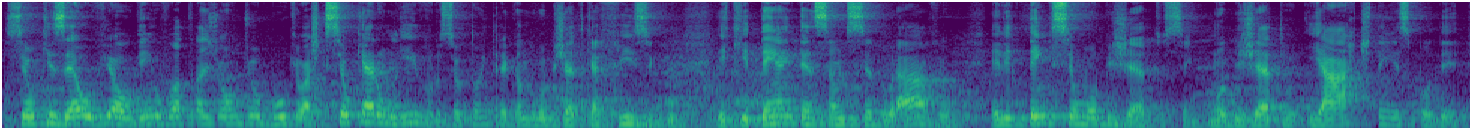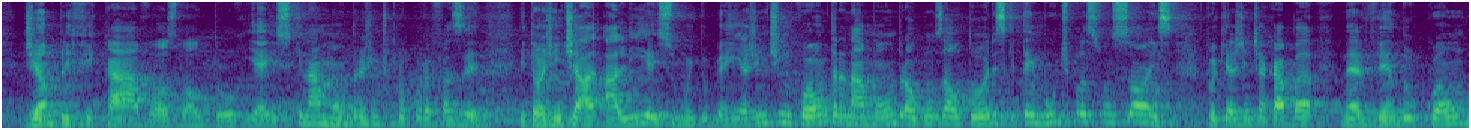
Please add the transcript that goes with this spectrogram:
Se eu quiser ouvir alguém, eu vou atrás de um audiobook. Eu acho que se eu quero um livro, se eu estou entregando um objeto que é físico e que tem a intenção de ser durável, ele tem que ser um objeto, sim. Um objeto, e a arte tem esse poder de amplificar a voz do autor, e é isso que na Mondra a gente procura fazer. Então a gente alia isso muito bem e a gente encontra na Mondra alguns autores que têm múltiplas funções, porque a gente acaba né, vendo quão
